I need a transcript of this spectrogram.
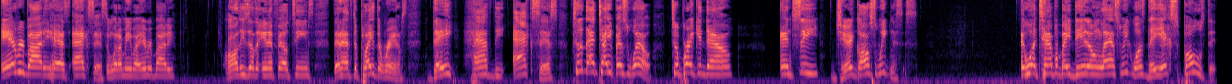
Everybody has access. And what I mean by everybody, all these other NFL teams that have to play the Rams, they have the access to that tape as well to break it down and see Jared Goff's weaknesses. And what Tampa Bay did on last week was they exposed it.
